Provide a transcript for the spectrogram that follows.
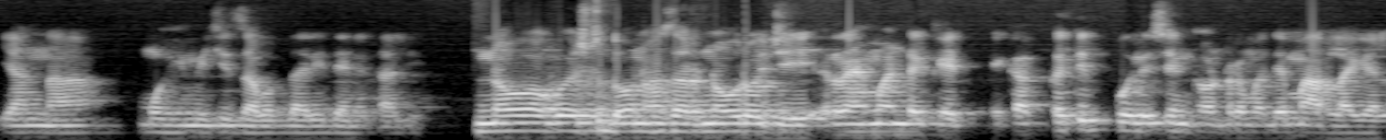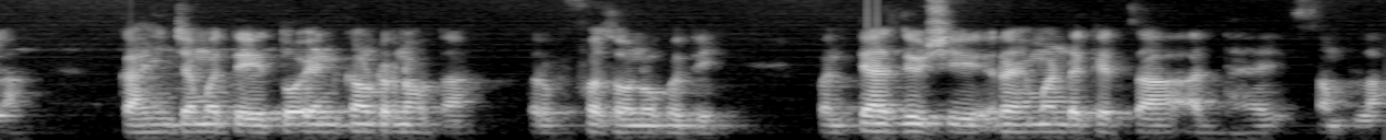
यांना मोहिमेची जबाबदारी देण्यात आली. नऊ ऑगस्ट दोन हजार नऊ रोजी रहमान डकेत एका कथित पोलीस एन्काउंटरमध्ये मारला गेला. काहींच्या मते तो एन्काउंटर नव्हता तर फसवणूक होती. पण त्याच दिवशी रहमान डकेतचा अध्याय संपला.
